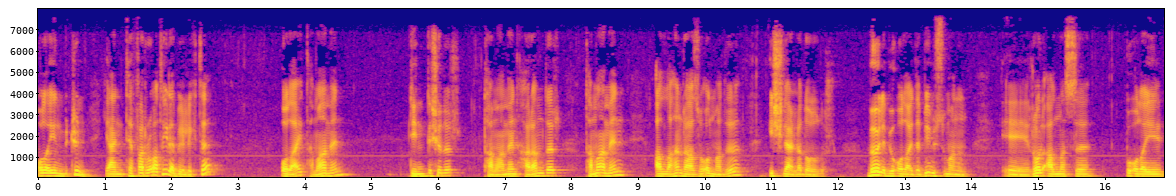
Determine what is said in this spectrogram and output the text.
olayın bütün yani teferruatıyla birlikte olay tamamen din dışıdır, tamamen haramdır, tamamen Allah'ın razı olmadığı işlerle doludur. Böyle bir olayda bir Müslümanın e, rol alması, bu olayı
